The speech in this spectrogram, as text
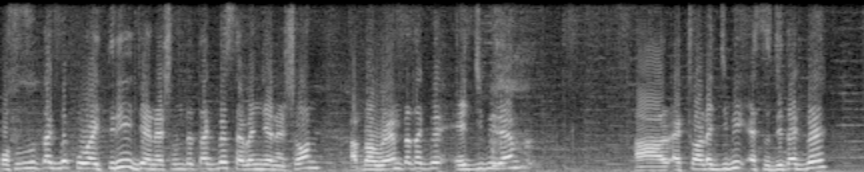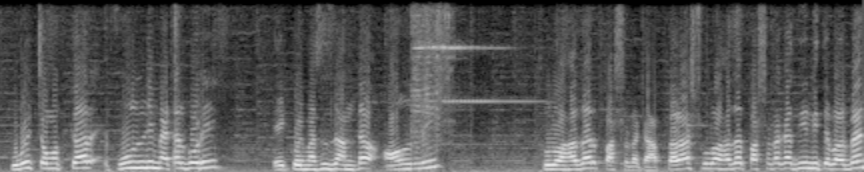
প্রসেসর থাকবে কোরাই থ্রি জেনারেশনটা থাকবে সেভেন জেনারেশন আপনার র্যামটা থাকবে এইট জিবি র্যাম আর একশো আঠাশ জিবি এসএসডি থাকবে। খুবই চমৎকার ফুললি মেটাল বডি এই কই মাছের দামটা অনলি ষোলো হাজার পাঁচশো টাকা। আপনারা ষোলো হাজার পাঁচশো টাকা দিয়ে নিতে পারবেন।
